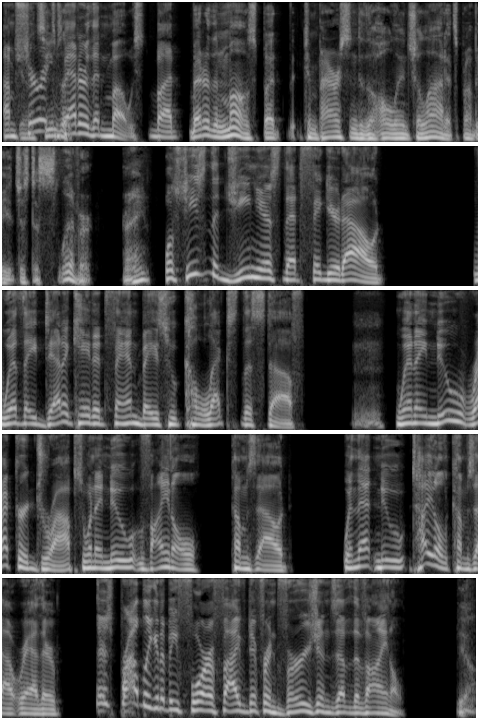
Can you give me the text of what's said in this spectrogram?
I'm You know, sure it it's seems like- better than most, but Better than most, but comparison to the whole enchilada, it's probably just a sliver, right? well, she's the genius that figured out with a dedicated fan base who collects the stuff. When a new record drops, when a new vinyl comes out, when that new title comes out, rather, there's probably going to be four or five different versions of the vinyl. Yeah.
